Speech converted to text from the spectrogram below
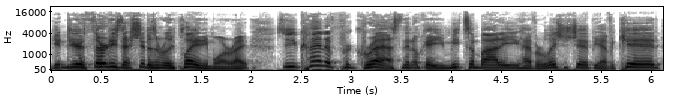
Get into your 30s, that shit doesn't really play anymore, right? So you kind of progress. And then, okay, you meet somebody, you have a relationship, you have a kid,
